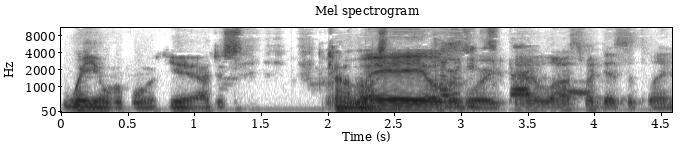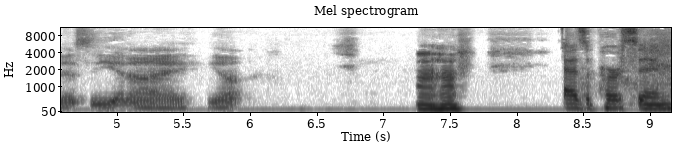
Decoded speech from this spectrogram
way overboard. Yeah, I just kind of way How overboard. describe Kind of lost my discipline. SE and I. Yeah. Mm-hmm. as a person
